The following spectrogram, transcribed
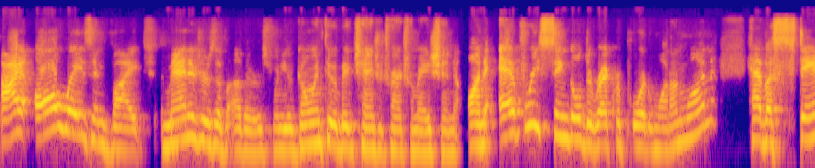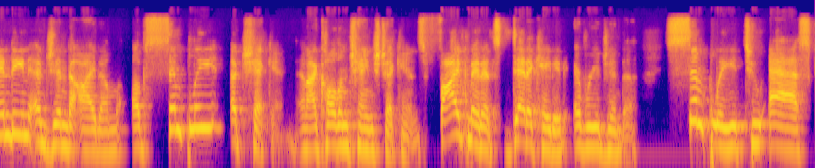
I always invite managers of others when you're going through a big change or transformation on every single direct report one on one, have a standing agenda item of simply a check in. And I call them change check ins, five minutes dedicated every agenda, simply to ask,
